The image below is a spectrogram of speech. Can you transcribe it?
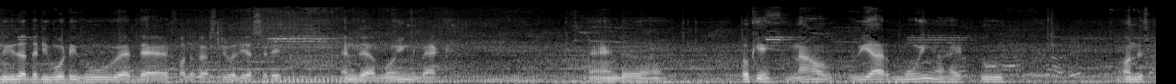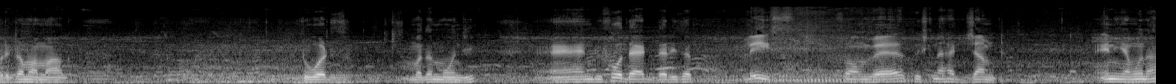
these are the devotees who were there for the festival yesterday and they are going back and uh, okay now we are moving ahead to on this parikrama marg towards madan mohanji and before that there is a place from where krishna had jumped in yamuna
